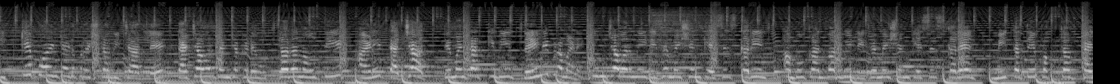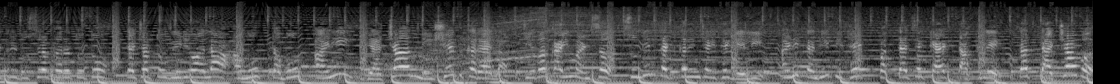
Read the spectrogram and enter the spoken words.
इतके पॉइंटेड प्रश्न विचारले. त्याच्यावर त्यांच्याकडे उत्तरं नव्हती आणि त्याच्यात ते म्हणतात की मी नेहमीप्रमाणे तुमच्यावर मी डिफेमेशन केसेस करीन. अमुकांवर मी डिफेमेशन केसेस करेन. मी तर ते फक्त काहीतरी दुसरं करत होतो. त्याच्यात तो व्हिडिओ आला अमुक तमुक आणि याच्या निषेध करायला जेव्हा काही माणसं सुनील तटकरेंच्या इथे गेली आणि त्यांनी तिथे पत्त्याचे कॅट टाकले तर त्याच्यावर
